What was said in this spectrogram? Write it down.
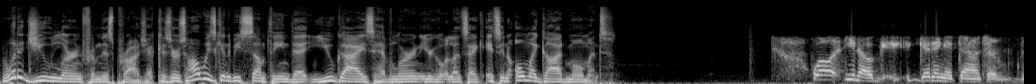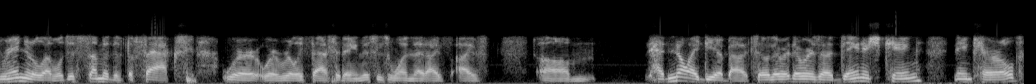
what did you learn from this project? Because there's always going to be something that you guys have learned. You're going, it's like it's an oh my god moment. Well, you know, g- getting it down to granular level, just some of the, the facts were were really fascinating. This is one that I've I've um, had no idea about. So there, there was a Danish king named Harold,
